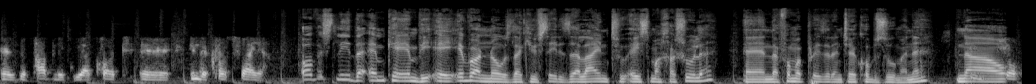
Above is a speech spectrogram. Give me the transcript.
as the public, we are caught in the crossfire. Obviously, the MKMVA, everyone knows, like you said, is aligned to Ace Magashule and the former President Jacob Zuma. Ne? Now, sure.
